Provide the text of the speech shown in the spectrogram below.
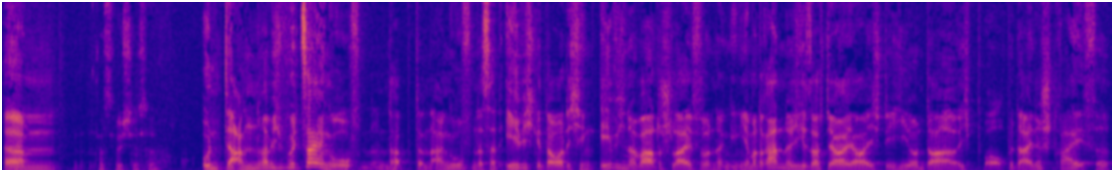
Ähm, ja, das Wichtigste. Und dann habe ich die Polizei angerufen und habe dann angerufen. Das hat ewig gedauert. Ich hing ewig in der Warteschleife und dann ging jemand ran und ich gesagt, ja, ja, ich stehe hier und da. Ich brauche bitte eine Streife.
